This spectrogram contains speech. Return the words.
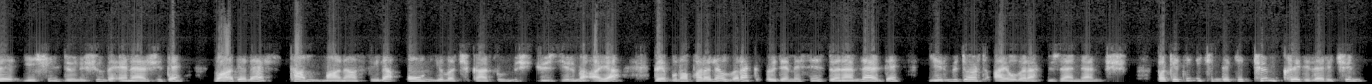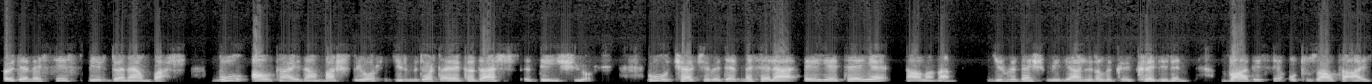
ve yeşil dönüşüm ve enerjide vadeler tam manasıyla 10 yıla çıkartılmış 120 aya ve buna paralel olarak ödemesiz dönemler de 24 ay olarak düzenlenmiş. Paketin içindeki tüm krediler için ödemesiz bir dönem var. Bu 6 aydan başlıyor 24 aya kadar değişiyor. Bu çerçevede mesela EYT'ye sağlanan 25 milyar liralık kredinin vadesi 36 ay,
